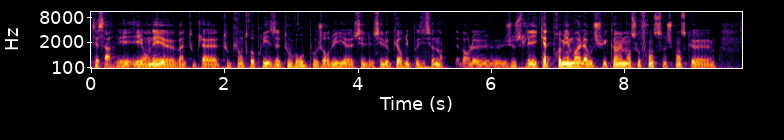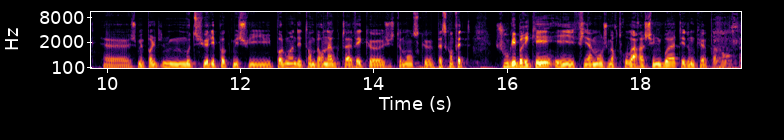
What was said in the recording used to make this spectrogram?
C'est ça. Et, on est euh, ben, toute, la, toute l'entreprise, tout le groupe aujourd'hui, euh, c'est, le, c'est le cœur du positionnement. D'abord, le, juste les quatre premiers mois là où je suis quand même en souffrance, je pense que euh, je mets pas le mot dessus à l'époque, mais je suis pas loin d'être en burn-out avec justement ce que. Parce qu'en fait, je voulais briquer et finalement, je me retrouve à arracher une boîte. Et donc, Comment ça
